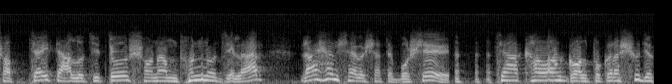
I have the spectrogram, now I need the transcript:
সবচাইতে আলোচিত স্বনামধন্য জেলার রায়হান সাহেবের সাথে বসে চা খাওয়া গল্প করার সুযোগ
